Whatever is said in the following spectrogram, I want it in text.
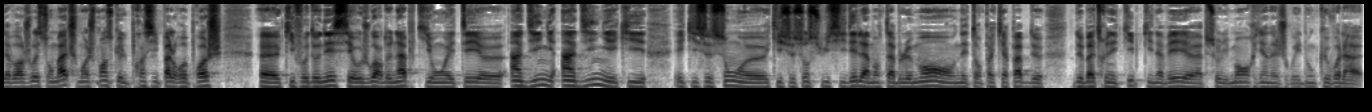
d'avoir joué son match. Moi, je pense que le principal reproche qu'il faut donner, c'est aux joueurs de Naples qui ont été indignes, indignes et qui et qui se sont qui se sont suicidés lamentablement en n'étant pas capables de de battre une équipe qui n'avait absolument rien à jouer. Donc voilà,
